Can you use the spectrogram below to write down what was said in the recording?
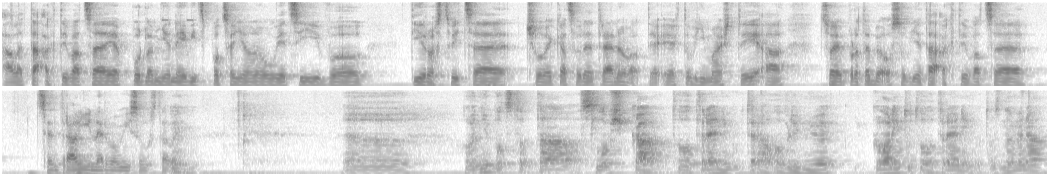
ale ta aktivace je podle mě nejvíc podceněnou věcí v té rozcvice člověka, co jde trénovat. Jak, jak to vnímáš ty a co je pro tebe osobně ta aktivace centrální nervové soustavy? Mm. Hodně podstatná složka toho tréninku, která ovlivňuje kvalitu toho tréninku. To znamená,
